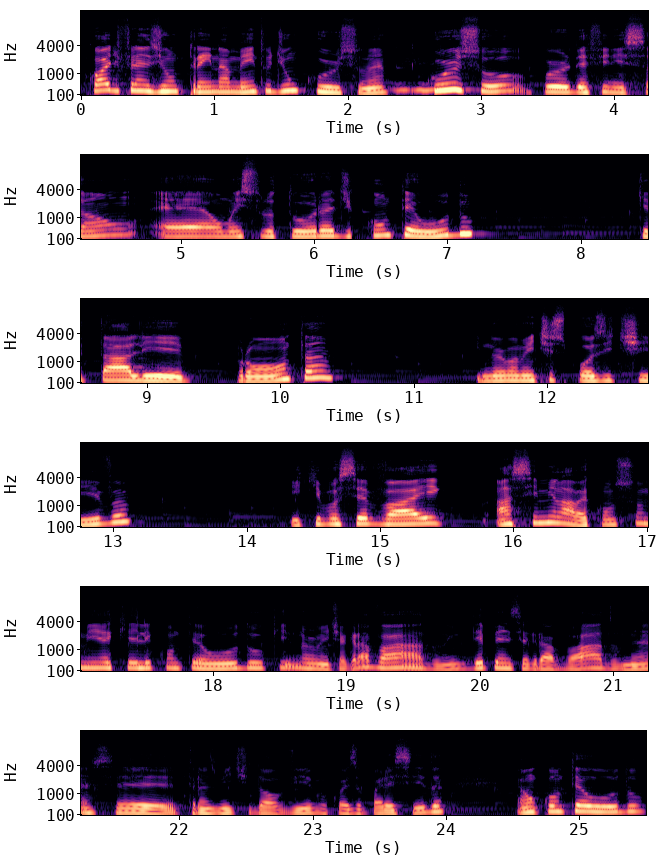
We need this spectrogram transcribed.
qual a diferença de um treinamento de um curso, né? Uhum. Curso, por definição, é uma estrutura de conteúdo que está ali pronta e normalmente expositiva e que você vai assimilar, vai consumir aquele conteúdo que normalmente é gravado, independente de ser gravado, né, ser transmitido ao vivo, coisa parecida, é um conteúdo.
